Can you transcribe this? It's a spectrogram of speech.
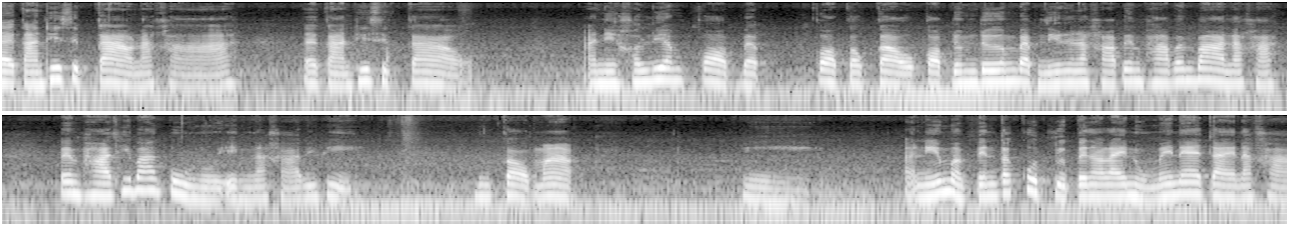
รายการที่ 19 นะคะ รายการที่ 19 อันนี้เขาเลี่ยมกรอบแบบ กรอบเก่าๆกรอบเดิมๆแบบนี้เลยนะคะ เป็นพาบ้านๆนะคะ เป็นพาที่บ้านปู่หนูเองนะคะพี่ๆดูเก่ามากนี่อันนี้เหมือนเป็นตะกรุดหรือเป็นอะไรหนูไม่แน่ใจนะคะ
